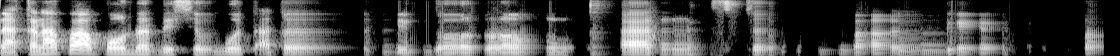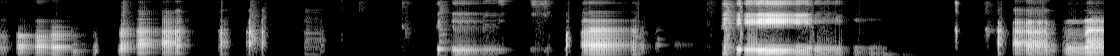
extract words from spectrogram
Nah, kenapa apowder disebut atau digolongkan sebagai produk karena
